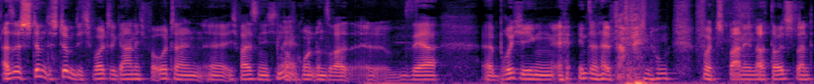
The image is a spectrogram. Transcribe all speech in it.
Also es stimmt, es stimmt. Ich wollte gar nicht verurteilen. Äh, Ich weiß nicht, Nee. aufgrund unserer äh, sehr äh, brüchigen Internetverbindung von Spanien nach Deutschland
